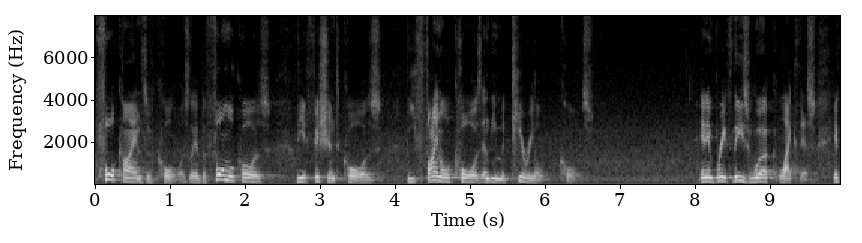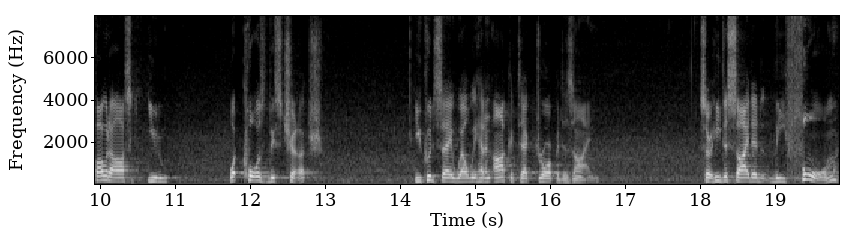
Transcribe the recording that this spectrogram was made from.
four kinds of cause they had the formal cause, the efficient cause, the final cause, and the material cause. And in brief, these work like this. If I were to ask you what caused this church, you could say, well, we had an architect draw up a design. So he decided the form,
